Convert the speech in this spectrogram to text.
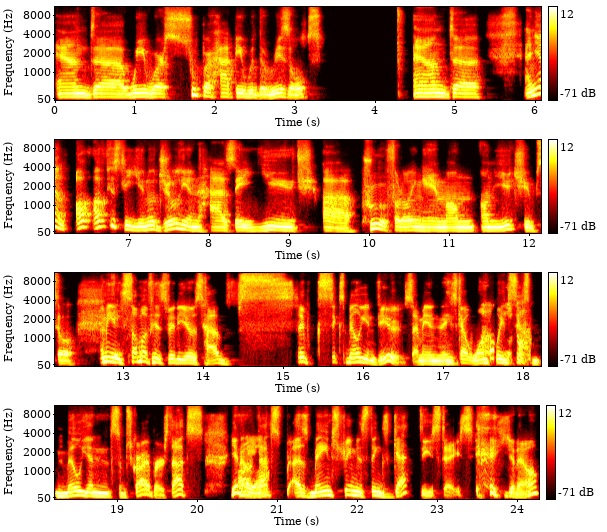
And uh, we were super happy with the results and uh, and yeah obviously you know julian has a huge uh, crew following him on on youtube. So i mean some of his videos have six, six million views. I mean he's got 1.6 oh, yeah. million subscribers. That's you know oh, yeah. that's as mainstream as things get these days you know?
